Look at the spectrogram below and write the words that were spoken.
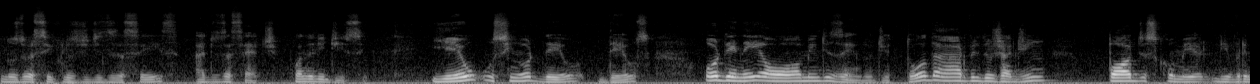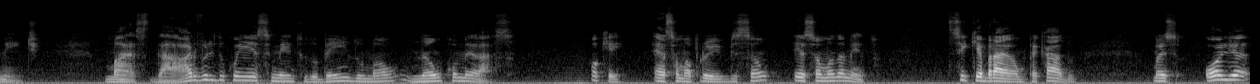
nos versículos de 16 a 17, quando ele disse: E eu, o Senhor Deus, Deus, ordenei ao homem, dizendo: De toda a árvore do jardim podes comer livremente, mas da árvore do conhecimento do bem e do mal não comerás. Ok, essa é uma proibição, esse é um mandamento. Se quebrar é um pecado, mas olha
